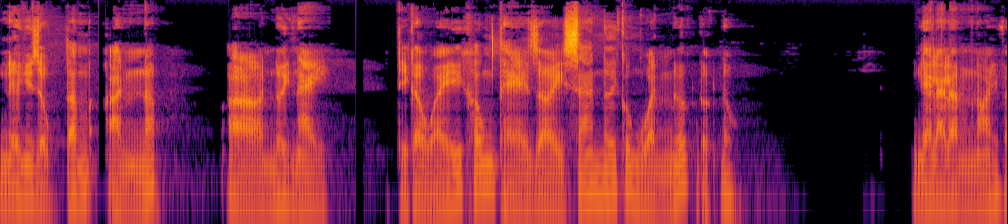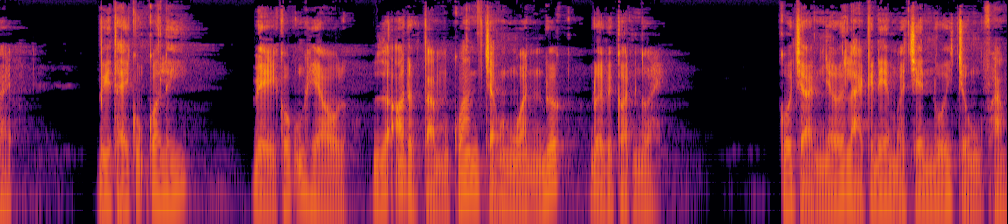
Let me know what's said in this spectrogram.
Nếu như dục tâm ẩn nấp Ở nơi này, Thì cậu ấy không thể rời xa nơi có nguồn nước được đâu Nghe lại lầm nói vậy Vì thấy cũng có lý, vì cô cũng hiểu rõ được tầm quan trọng nguồn nước đối với con người. Cô chợt nhớ lại cái đêm ở trên núi Trùng Phong.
